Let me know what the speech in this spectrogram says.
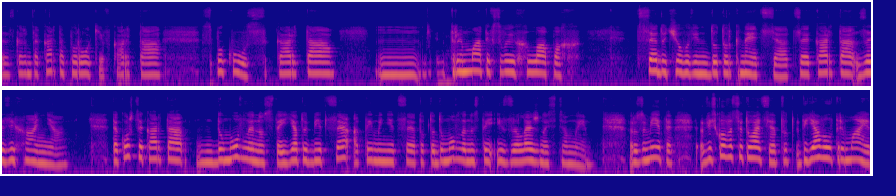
е, скажімо так, карта пороків, карта спокус, карта м, тримати в своїх лапах все, до чого він доторкнеться. Це карта зазіхання. Також це карта домовленостей. Я тобі це, а ти мені це. Тобто домовленостей із залежностями. Розумієте? Військова ситуація, тут диявол тримає.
